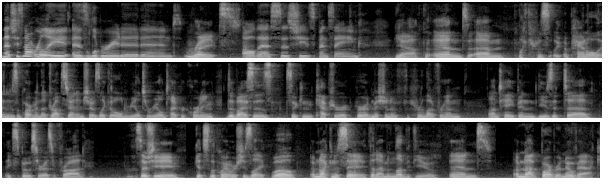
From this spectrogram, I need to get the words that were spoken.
that she's not really as liberated and right, all this as she's been saying. Yeah, and um, like there's like a panel in his apartment that drops down and shows like the old reel-to-reel type recording devices, so you can capture her admission of her love for him on tape and use it to expose her as a fraud. So she gets to the point where she's like, "Well, I'm not going to say that I'm in love with you, and I'm not Barbara Novak."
